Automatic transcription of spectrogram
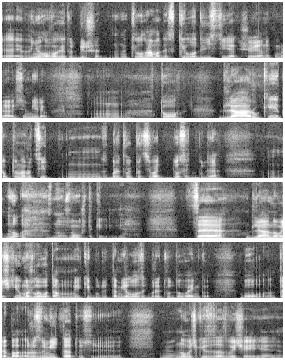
Е, В нього ваги тут більше кілограма, десь кіло 200, якщо я не помиляюся, міряв. То для руки, тобто на руці, з бритвою працювати досить буде. Ну, знову, ж таки, це для новачків, можливо, там, які будуть там ялозить бритву довгенько, бо треба розуміти, та, тобто, е, новачки зазвичай е,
